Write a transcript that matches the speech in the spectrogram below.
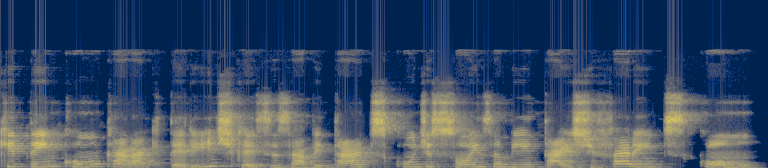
que tem como característica esses habitats condições ambientais diferentes, como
